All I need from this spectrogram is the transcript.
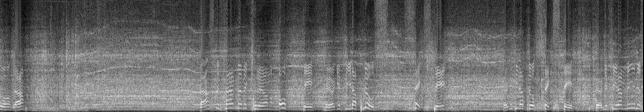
200. Vänster 5 över krön 80, höger 4 plus 60. Höger 4 plus 60, höger 4 minus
